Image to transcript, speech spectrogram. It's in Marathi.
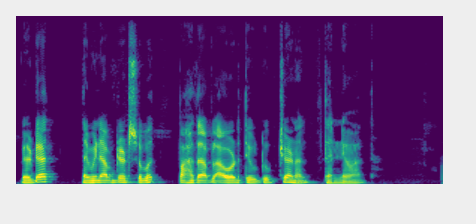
भेटूयात. नवीन अपडेटसोबत पाहता आपलं आवडतं यूट्यूब चॅनल धन्यवाद.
